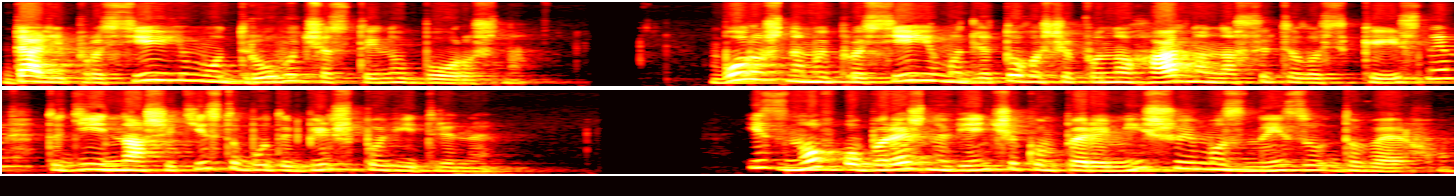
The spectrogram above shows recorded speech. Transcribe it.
Далі просіюємо другу частину борошна. Борошно ми просіємо для того, щоб воно гарно наситилось киснем, тоді наше тісто буде більш повітряне. І знов обережно вінчиком перемішуємо знизу до верху.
